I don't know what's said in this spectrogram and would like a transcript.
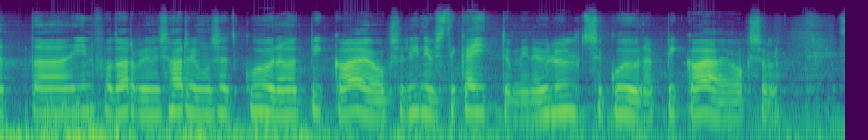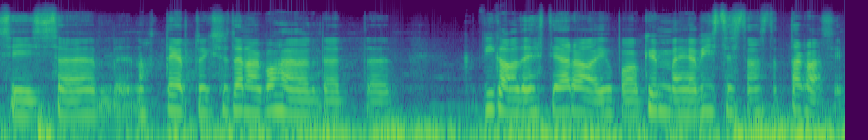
et äh, info tarbimisharjumused kujunevad pika aja jooksul, inimeste käitumine üleüldse kujuneb pika aja jooksul, siis äh, noh, tegelikult võiks ju täna kohe öelda, et viga tehti ära juba kümme ja viisteist aastat tagasi,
